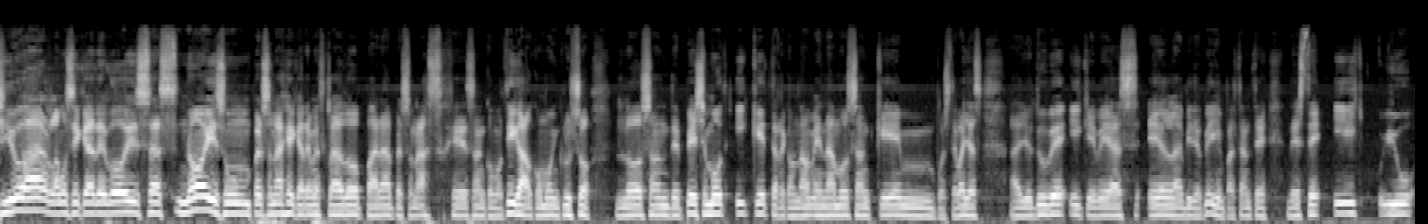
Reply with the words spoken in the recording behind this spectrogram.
You Are, la música de Voice Noise, un personaje que ha remezclado para personajes como Tiga o como incluso los de Page Mode y que te recomendamos que mm, pues te vayas a YouTube y que veas el videoclip impactante de este You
